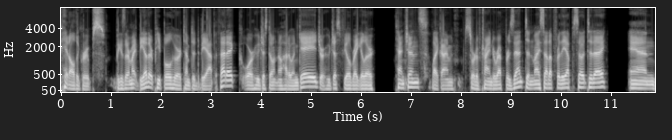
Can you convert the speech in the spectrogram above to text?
hit all the groups because there might be other people who are tempted to be apathetic or who just don't know how to engage or who just feel regular tensions like I'm sort of trying to represent in my setup for the episode today. And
